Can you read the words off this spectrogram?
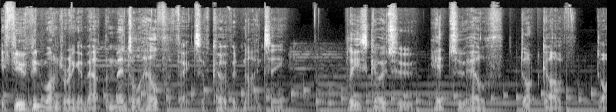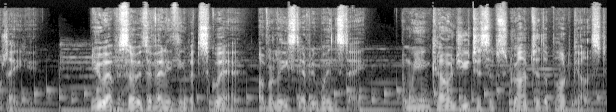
If you've been wondering about the mental health effects of COVID 19, please go to head2health.gov.au. New episodes of Anything But Square are released every Wednesday, and we encourage you to subscribe to the podcast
